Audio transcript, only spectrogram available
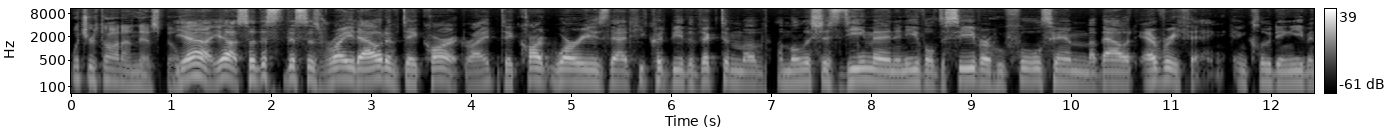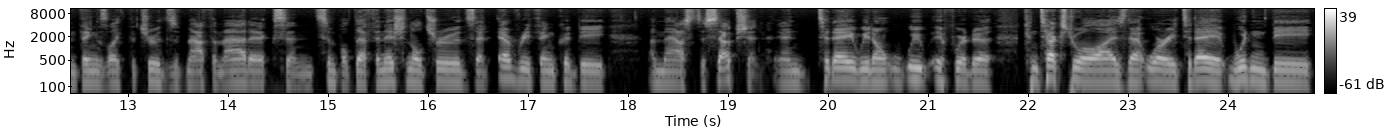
What's your thought on this, Bill? Yeah, yeah. So this this is right out of Descartes, right? Descartes worries that he could be the victim of a malicious demon, an evil deceiver who fools him about everything, including even things like the truths of mathematics and simple definitional truths. That everything could be a mass deception. And today we don't we if we're to contextualize that worry today, it wouldn't be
